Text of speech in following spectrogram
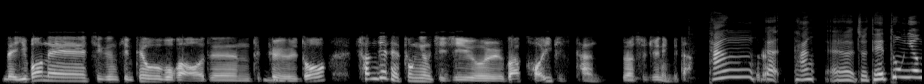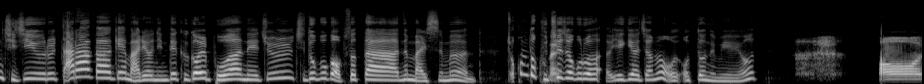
근데 이번에 지금 김태우 후보가 얻은 득표율도 현재 대통령 지지율과 거의 비슷한 그런 수준입니다. 당, 그러니까 당, 어, 저 대통령 지지율을 따라가게 마련인데 그걸 보완해줄 지도부가 없었다는 말씀은 조금 더 구체적으로 네. 얘기하자면 어, 떤 의미예요? 어,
